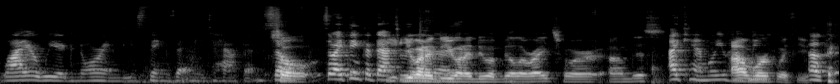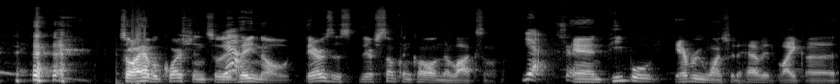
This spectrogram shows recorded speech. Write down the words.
Why are we ignoring these things that need to happen? So, So, so, I think that that's you, gonna the- you want to do a bill of rights for um, this? I can. Will you I'll me? work with you. Okay. So I have a question so that they know there's a, there's something called naloxone. Yeah. Sure. And people, everyone should have it like a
